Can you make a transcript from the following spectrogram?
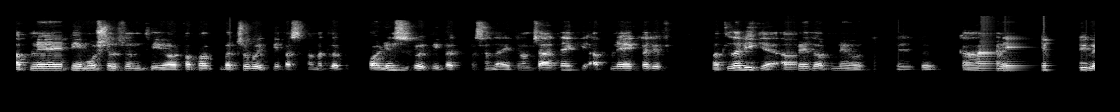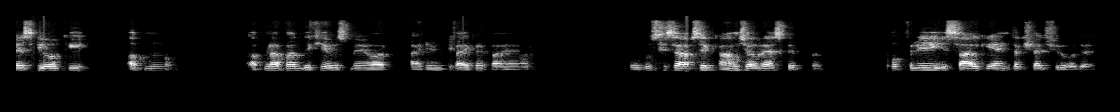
अपने इतनी इमोशनल फ़िल्म थी और पापा बच्चों को इतनी पसंद मतलब ऑडियंस को इतनी पसंद आई तो हम चाहते हैं कि अपने का जो मतलब ही क्या, अपने तो अपने होते हैं। तो कहानी भी वैसी हो कि अपना, अपनापन दिखे उसमें और आइडेंटिफाई कर पाए और उस हिसाब से काम चल रहा है स्क्रिप्ट पर। होपफुली इस साल के एंड तक शायद शुरू हो जाए।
